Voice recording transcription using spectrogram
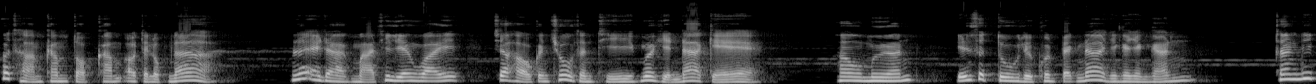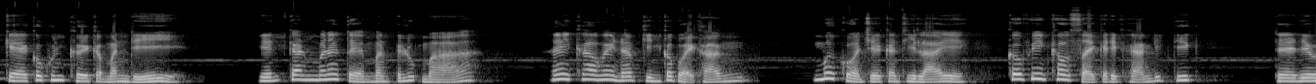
ก็ถามคำตอบคำเอาแต่หลบหน้า และไอ้ดากหมาที่เลี้ยงไว้ จะเห่ากันโชคทันทีเมื่อเห็นหน้าแก เห่าเหมือน เห็นศัตรูหรือคนแปลกหน้ายังไงอย่างนั้น ทั้งนี้แกก็คุ้นเคยกับมันดี เห็นกันมาตั้งแต่มันเป็นลูกหมา ให้ข้าวให้น้ำกินก็บ่อยครั้ง เมื่อก่อนเจอกันทีไรก็วิ่งเข้าใส่กระดิกหางดิกๆ แต่เดี๋ยว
